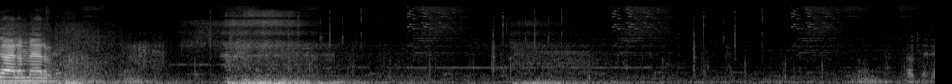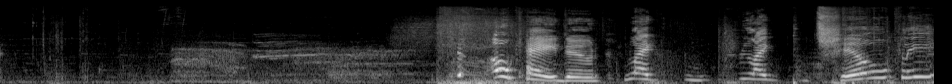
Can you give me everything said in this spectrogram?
god, I'm out of. Okay. Okay, dude. Like, like, chill, please.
